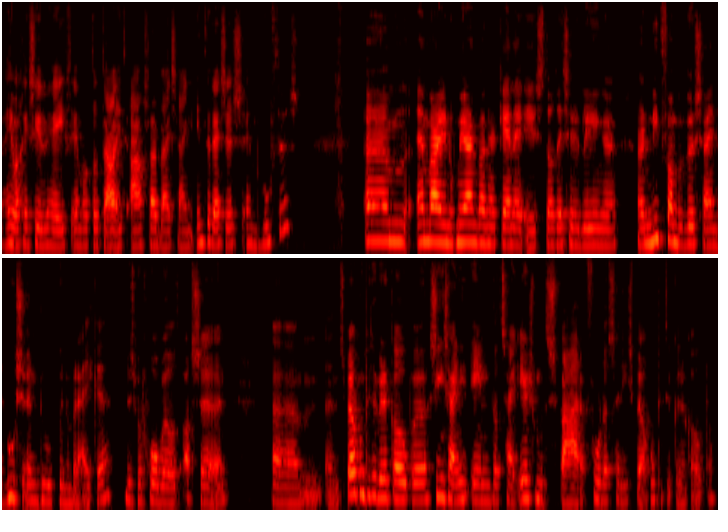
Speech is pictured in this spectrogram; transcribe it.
helemaal geen zin in heeft en wat totaal niet aansluit bij zijn interesses en behoeftes. Um, en waar je nog meer aan kan herkennen is dat deze leerlingen er niet van bewust zijn hoe ze een doel kunnen bereiken. Dus bijvoorbeeld als ze een, um, een spelcomputer willen kopen, zien zij niet in dat zij eerst moeten sparen voordat ze die spelcomputer kunnen kopen.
